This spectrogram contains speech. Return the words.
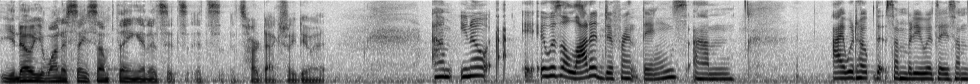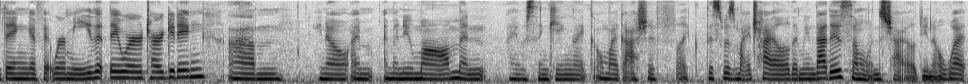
you know you want to say something and it's it's it's it's hard to actually do it. Um, you know it was a lot of different things. Um, i would hope that somebody would say something if it were me that they were targeting. Um, you know I'm, I'm a new mom and i was thinking like oh my gosh if like this was my child i mean that is someone's child you know what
